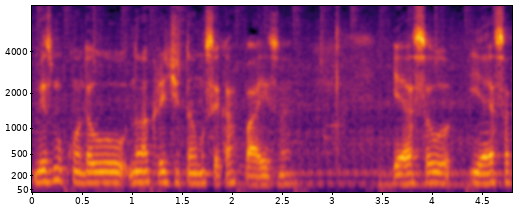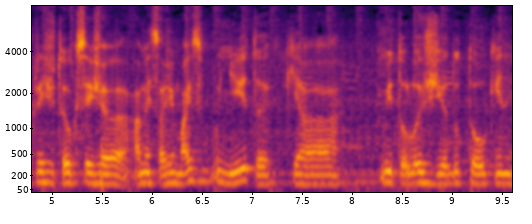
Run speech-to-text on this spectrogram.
mesmo quando não acreditamos ser capazes, né? E essa, e essa acredito eu que seja a mensagem mais bonita que a mitologia do Tolkien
